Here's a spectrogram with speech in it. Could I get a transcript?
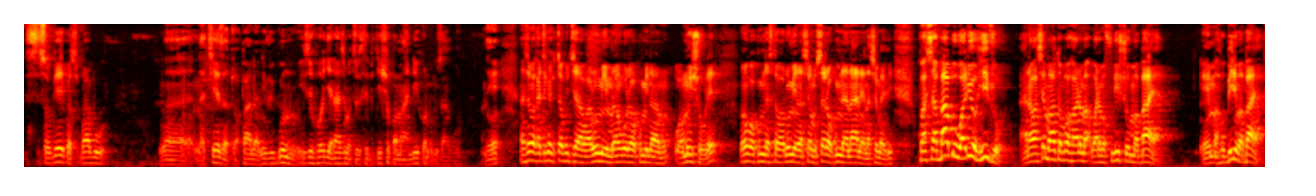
sisogei kwa sababu na nacheza tu hapana ni vigumu. Hizi hoja lazima tuzithibitishe kwa maandiko ndugu zangu. Eh anasema katika kitabu cha Warumi mlango wa 10 na wa mwisho ule mlango wa 16 Warumi anasema mstari wa 18 anasema hivi kwa sababu walio hivyo anawasema watu ambao wana mafundisho mabaya eh mahubiri mabaya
